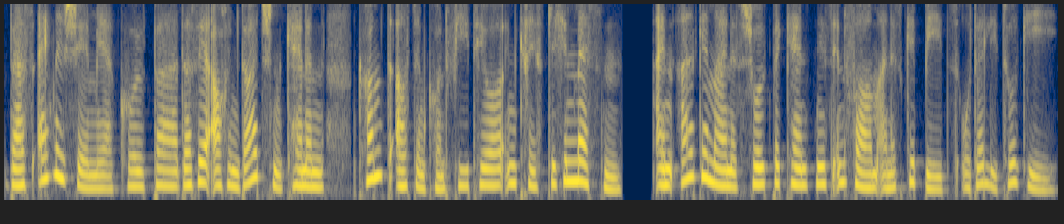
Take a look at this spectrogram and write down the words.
Das englische Mea culpa, das wir auch im Deutschen kennen, kommt aus dem Konfitior in christlichen Messen, ein allgemeines Schuldbekenntnis in Form eines Gebets oder Liturgie.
